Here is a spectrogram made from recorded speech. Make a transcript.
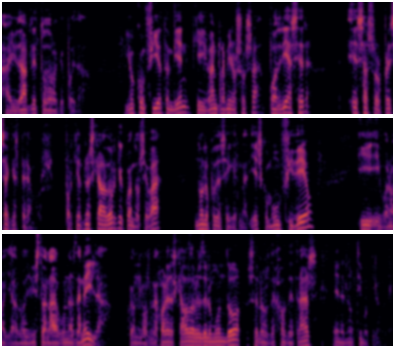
a ayudarle todo lo que pueda. Yo confío también que Iván Ramiro Sosa podría ser esa sorpresa que esperamos, porque es un escalador que cuando se va no le puede seguir nadie, es como un fideo y, bueno, ya lo hemos visto en algunas de Neila, con los mejores escaladores del mundo se los dejó detrás en el último kilómetro.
